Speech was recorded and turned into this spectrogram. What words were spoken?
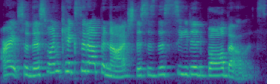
All right, so this one kicks it up a notch. This is the seated ball balance.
